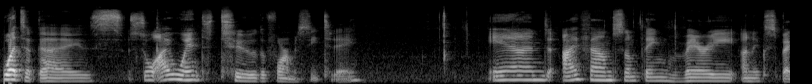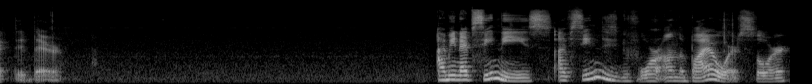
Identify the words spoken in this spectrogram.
What's up, guys? So I went to the pharmacy today and I found something very unexpected there. I mean, I've seen these. I've seen these before on the BioWare store,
